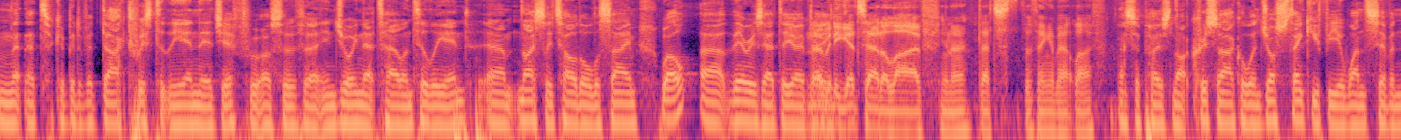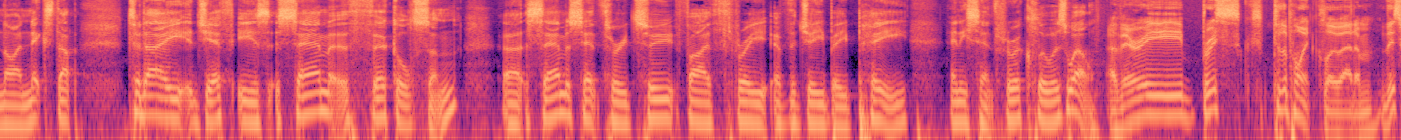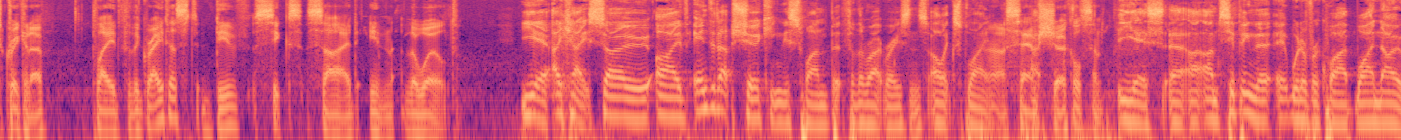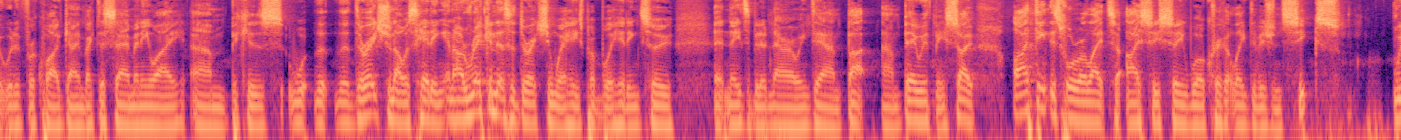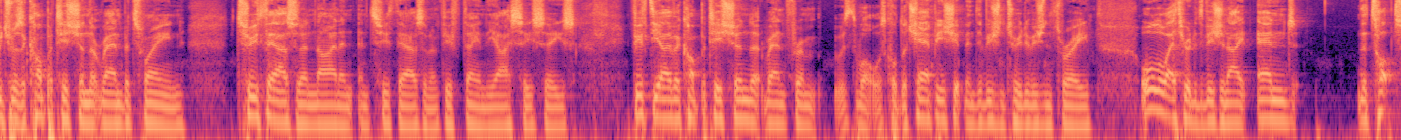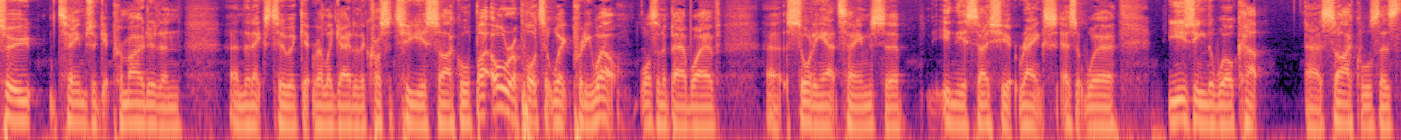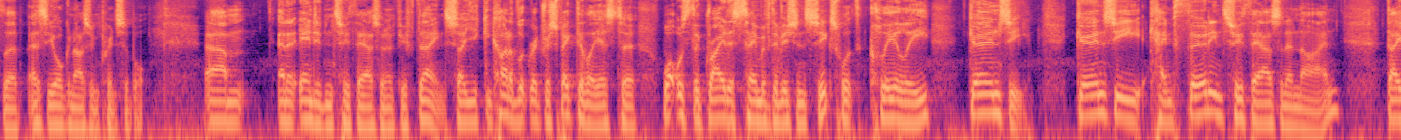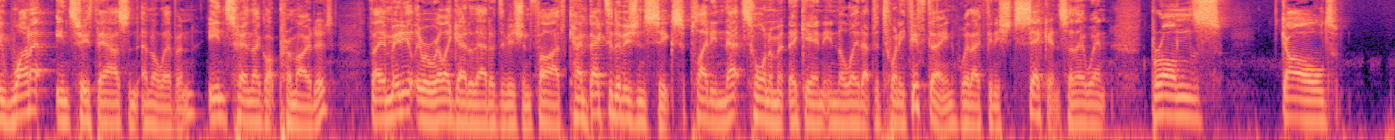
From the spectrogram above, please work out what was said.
And that, that took a bit of a dark twist at the end there, Geoff. I was sort of uh, enjoying that tale until the end. Um, nicely told, all the same. Well, uh, there is our DOB. Nobody gets out alive, you know, that's the thing about life. I suppose not. Chris Arkle and Josh, thank you for your 179. Next up today, Geoff, is Sam Therkelsen. Uh, Sam has sent through 253 of the GBP and he sent through a clue as well. A very brisk, to the point clue, Adam. This cricketer played for the greatest Div 6 side in the world. Yeah, okay, so I've ended up shirking this one, but for the right reasons. I'll explain. Ah, Sam Therkelsen. Yes, uh, I- I'm tipping that it would have required. Well, I know it would have required going back to Sam anyway, um, because w- the, the direction I was heading, and I reckon it's a direction where he's probably heading to. It needs a bit of narrowing down, but um, bear with me. So, I think this will relate to ICC World Cricket League Division Six, which was a competition that ran between 2009 and, and 2015. The ICC's 50 over competition that ran from it was what was called the Championship, in Division Two, Division Three, all the way through to Division Eight, and the top two teams would get promoted and, and the next two would get relegated across a two year cycle. By all reports, it worked pretty well. Wasn't a bad way of uh, sorting out teams uh, in the associate ranks, as it were, using the World Cup uh, cycles as the as the organising principle. Um, and it ended in 2015. So you can kind of look retrospectively as to what was the greatest team of Division Six. Well, it's clearly Guernsey. Guernsey came third in 2009. They won it in 2011. In turn, they got promoted. They immediately were relegated out of Division 5, came back to Division 6, played in that tournament again in the lead up to 2015, where they finished second. So they went bronze, gold,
